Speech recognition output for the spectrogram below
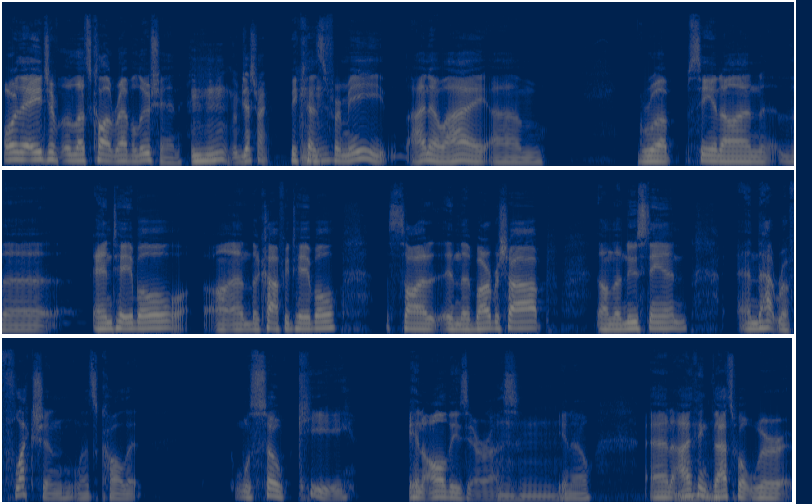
Or the age of let's call it revolution. Mm-hmm. That's right. Because mm-hmm. for me, I know I um, grew up seeing on the end table, on the coffee table, saw it in the barbershop, on the newsstand, and that reflection, let's call it, was so key in all these eras, mm-hmm. you know? And mm-hmm. I think mm-hmm. that's what we're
